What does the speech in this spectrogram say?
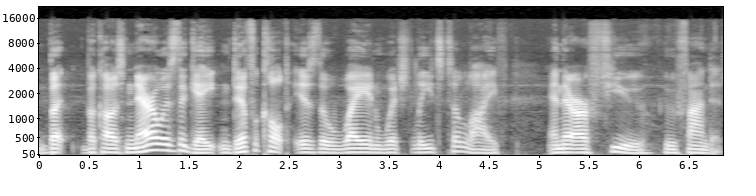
But because narrow is the gate and difficult is the way in which leads to life, and there are few who find it.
